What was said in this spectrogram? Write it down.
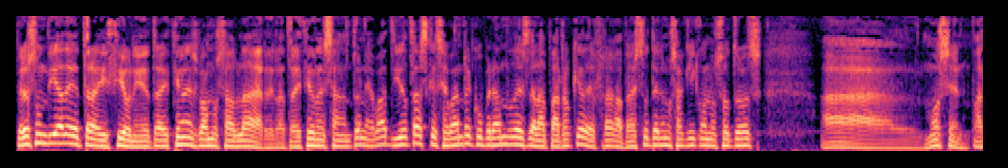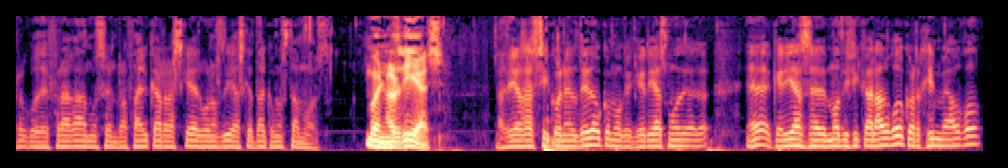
Pero es un día de tradición y de tradiciones vamos a hablar de la tradición de San Antonio Abad y otras que se van recuperando desde la parroquia de Fraga. Para eso tenemos aquí con nosotros al Mosen, párroco de Fraga, Mosen Rafael Carrasquer. Buenos días, ¿qué tal? ¿Cómo estamos? Buenos días. Hacías así con el dedo como que querías, eh, querías eh, modificar algo, corregirme algo.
